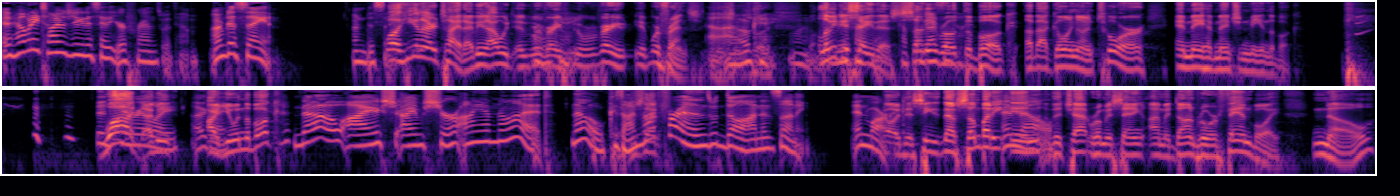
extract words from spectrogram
And how many times are you going to say that you're friends with him? I'm just saying. I'm just saying. Well, he and I are tight. I mean, I would. We're very, we're very, we're friends. Ah, okay. Well, let me just say this: Sonny wrote the book about going on tour and may have mentioned me in the book. What? you I really? mean, are you in the book? No, I sh- I'm sure I am not. No, because I'm not that- friends with Don and Sonny and Mark. Oh, see, now somebody And in Mel. the chat room is saying I'm a Don Brewer fanboy. No,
